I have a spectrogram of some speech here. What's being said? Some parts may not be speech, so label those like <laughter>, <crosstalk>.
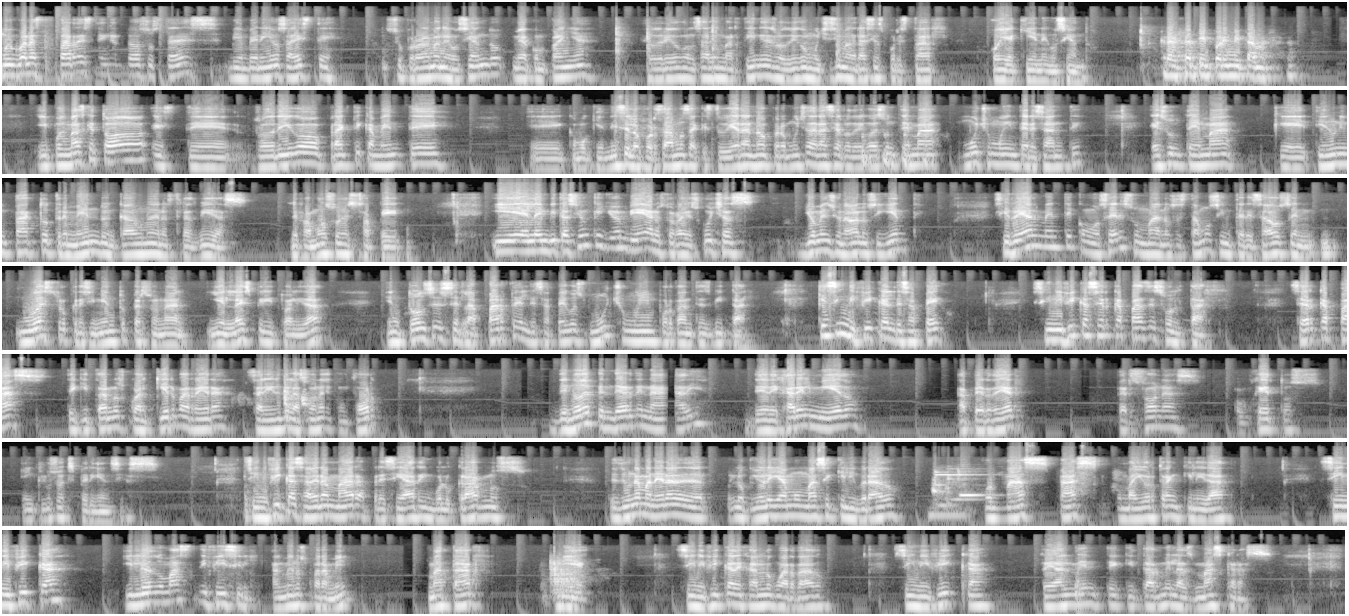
Muy buenas tardes, tengan todos ustedes. Bienvenidos a este, su programa Negociando. Me acompaña Rodrigo González Martínez. Rodrigo, muchísimas gracias por estar hoy aquí en Negociando. Gracias a ti por invitarme. Y pues más que todo, este Rodrigo prácticamente, eh, como quien dice, lo forzamos a que estuviera, no, pero muchas gracias Rodrigo. Es un tema <laughs> mucho, muy interesante. Es un tema que tiene un impacto tremendo en cada una de nuestras vidas el famoso desapego. Y en la invitación que yo envié a nuestros radioescuchas, yo mencionaba lo siguiente. Si realmente como seres humanos estamos interesados en nuestro crecimiento personal y en la espiritualidad, entonces la parte del desapego es mucho, muy importante, es vital. ¿Qué significa el desapego? Significa ser capaz de soltar, ser capaz de quitarnos cualquier barrera, salir de la zona de confort de no depender de nadie, de dejar el miedo a perder personas, objetos e incluso experiencias. Significa saber amar, apreciar, involucrarnos desde una manera de lo que yo le llamo más equilibrado, con más paz, con mayor tranquilidad. Significa, y lo más difícil, al menos para mí, matar miedo. Significa dejarlo guardado, significa realmente quitarme las máscaras,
